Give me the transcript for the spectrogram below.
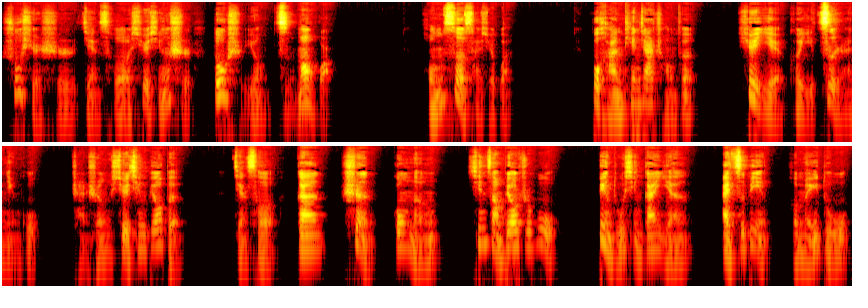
输血时检测血型时都使用紫帽管。红色采血管不含添加成分，血液可以自然凝固，产生血清标本。检测肝、肾功能、心脏标志物、病毒性肝炎、艾滋病和梅毒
